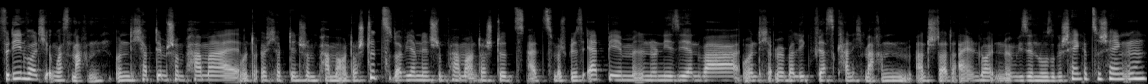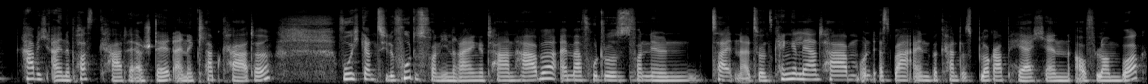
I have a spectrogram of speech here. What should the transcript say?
für den wollte ich irgendwas machen. Und ich habe dem schon ein paar Mal, und ich habe den schon ein paar Mal unterstützt oder wir haben den schon ein paar Mal unterstützt, als zum Beispiel das Erdbeben in Indonesien war. Und ich habe mir überlegt, was kann ich machen, anstatt allen Leuten irgendwie sinnlose Geschenke zu schenken, habe ich eine Postkarte erstellt, eine Klappkarte, wo ich ganz viele Fotos von ihnen reingetan habe. Einmal Fotos von den Zeiten, als wir uns kennengelernt haben. Und es war ein bekanntes Bloggerpärchen auf Lombok,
